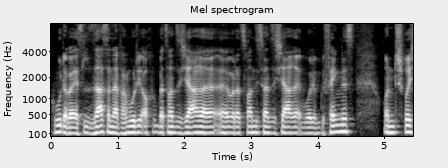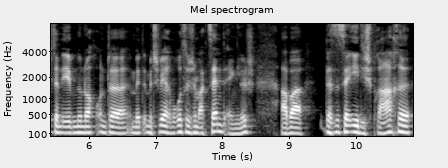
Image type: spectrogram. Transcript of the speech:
Gut, aber er saß dann einfach vermutlich auch über 20 Jahre äh, oder 20, 20 Jahre wohl im Gefängnis und spricht dann eben nur noch unter mit, mit schwerem russischem Akzent Englisch. Aber das ist ja eh die Sprache.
